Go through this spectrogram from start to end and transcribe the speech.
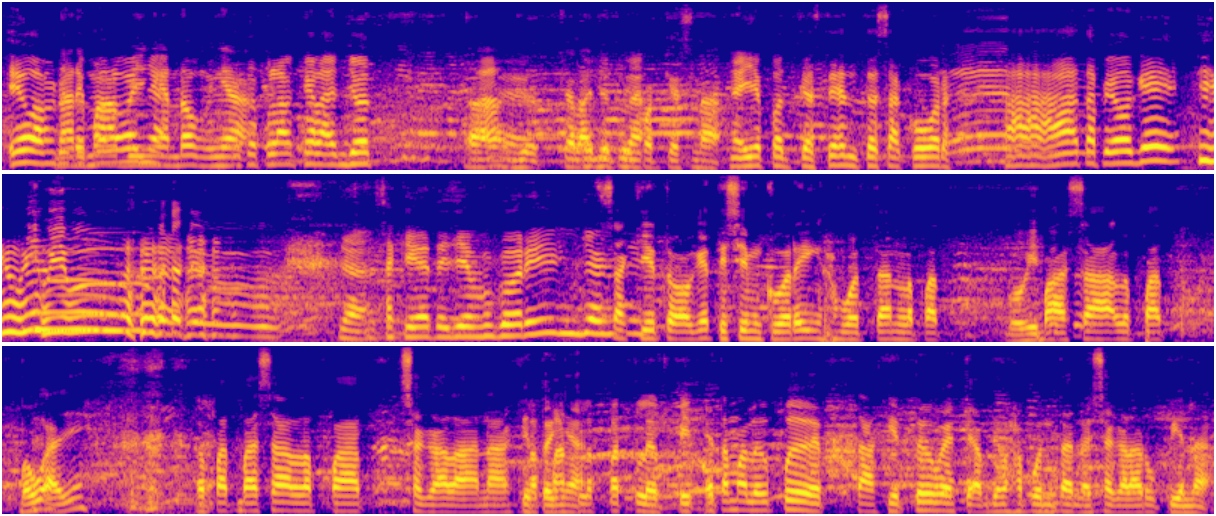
Eh, orang Narima abdi ngendong, nya. Itu pulang ke lanjut. lanjut Kita lanjut di lah. podcastna Nah iya podcast teh teu sakur hahaha tapi oge hiu hiu. Ya sakieu teh jeung goreng jeung sakit oge tisim kuring habotan lepat Bau hidup basa lepat. Bau aja. Lepat basa lepat segala anak gitu nya. lepat lepit. Eta mah leupet. Tah kitu weh ti abdi hapunten segala rupina.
